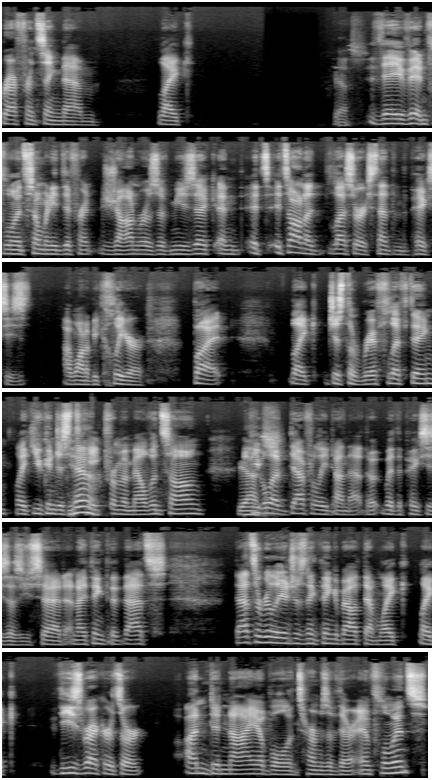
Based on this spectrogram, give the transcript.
referencing them, like yes, they've influenced so many different genres of music and it's it's on a lesser extent than the Pixies. I want to be clear, but like just the riff lifting, like you can just Yeah. take from a Melvin song. yes. People have definitely done that th- with the Pixies, as you said, and I think that that's that's a really interesting thing about them. Like like these records are undeniable in terms of their influence,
